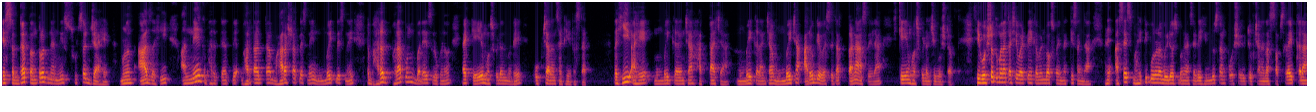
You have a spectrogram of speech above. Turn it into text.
हे सगळ्या तंत्रज्ञांनी सुसज्ज आहे म्हणून आजही अनेक भारतातले भारतातल्या महाराष्ट्रातलेच नाही मुंबईतलेच नाही तर भारतभरातून बरेच रुग्ण या के एम हॉस्पिटलमध्ये उपचारांसाठी येत असतात. तर ही आहे मुंबईकरांच्या हक्काच्या मुंबईकरांच्या मुंबईच्या आरोग्य व्यवस्थेचा कणा असलेल्या के एम हॉस्पिटलची गोष्ट. ही गोष्ट तुम्हाला कशी वाटते हे कमेंट बॉक्समध्ये नक्की सांगा आणि असेच माहितीपूर्ण व्हिडिओज बघण्यासाठी हिंदुस्तान पोस्ट यूट्यूब चॅनलला सबस्क्राईब करा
